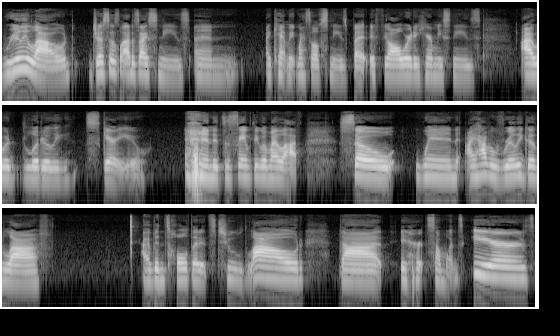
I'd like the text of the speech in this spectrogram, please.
really loud, just as loud as I sneeze, and I can't make myself sneeze, but if y'all were to hear me sneeze, I would literally scare you. And it's the same thing with my laugh. So when I have a really good laugh, I've been told that it's too loud, that it hurts someone's ears,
